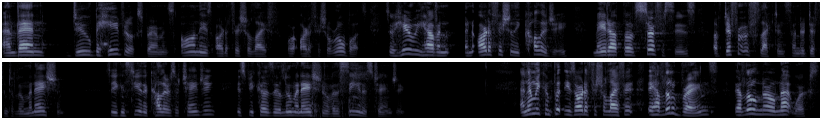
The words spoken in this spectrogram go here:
And then do behavioral experiments on these artificial life or artificial robots. So here we have an, an artificial ecology made up of surfaces of different reflectance under different illumination. So you can see the colors are changing. It's because the illumination over the scene is changing. And then we can put these artificial life in. They have little brains, they have little neural networks.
